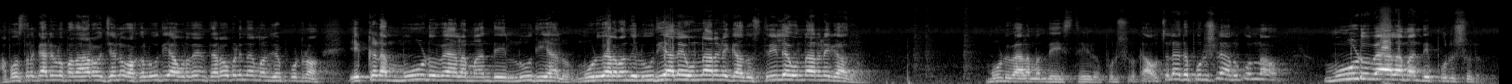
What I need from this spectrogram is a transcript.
అపోస్తల కార్యంలో పదహారు వచ్చేలో ఒక లూదియా హృదయం తెరవబడిందని మనం చెప్పుకుంటున్నాం. ఇక్కడ మూడు వేల మంది లూథియాలు మూడు వేల మంది లూథియాలే ఉన్నారని కాదు స్త్రీలే ఉన్నారని కాదు. మూడు వేల మంది స్త్రీలు పురుషులు కావచ్చు లేదా పురుషులే అనుకుందాం. మూడు వేల మంది పురుషులు.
